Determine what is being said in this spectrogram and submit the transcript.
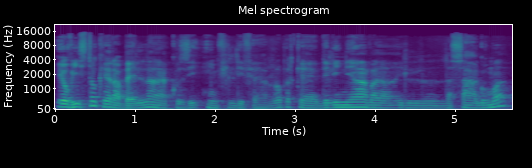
e ho visto che era bella così in fil di ferro perché delineava il, la sagoma,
